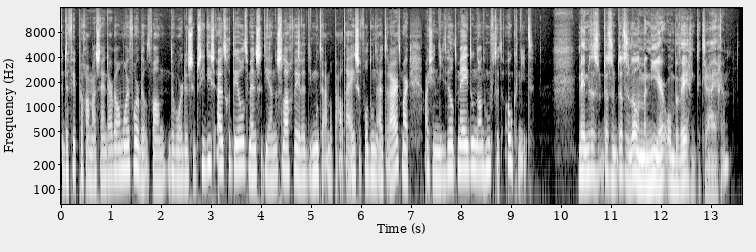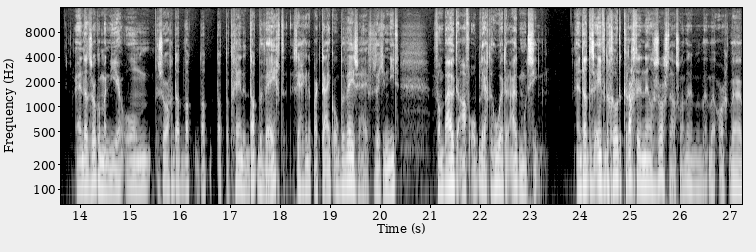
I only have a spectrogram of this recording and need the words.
de VIP-programma's zijn daar wel een mooi voorbeeld van. Er worden subsidies uitgedeeld. Mensen die aan de slag willen, die moeten aan bepaalde eisen voldoen, uiteraard. Maar als je niet wilt meedoen, dan hoeft het ook niet. Nee, maar dat is, dat is, dat is wel een manier om beweging te krijgen. En dat is ook een manier om te zorgen dat, wat, dat, dat datgene dat beweegt, zeg ik in de praktijk, ook bewezen heeft. Dus dat je niet van buitenaf oplegt hoe het eruit moet zien. En dat is een van de grote krachten in het Nederlandse zorgstelsel. We, we,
